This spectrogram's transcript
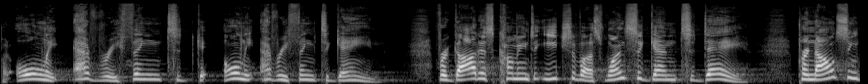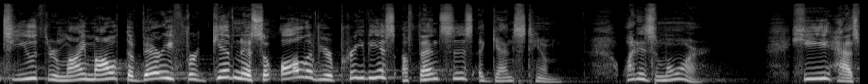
but only everything to, only everything to gain. For God is coming to each of us once again today, pronouncing to you through my mouth the very forgiveness of all of your previous offenses against him. What is more, he has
